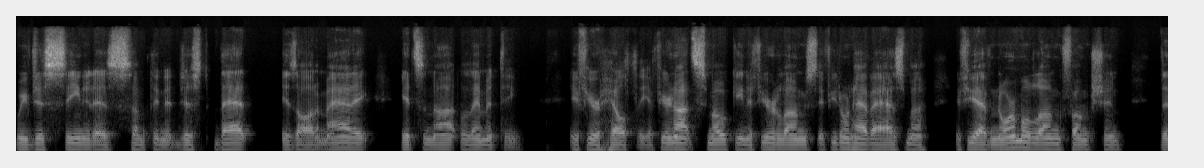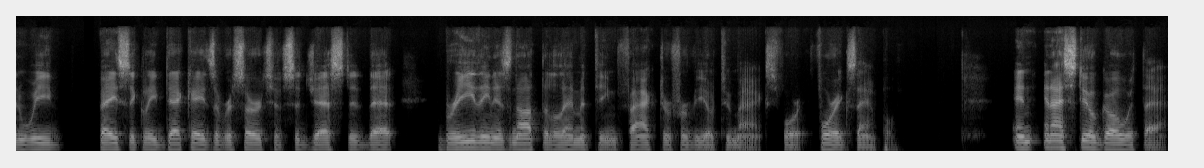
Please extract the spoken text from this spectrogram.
We've just seen it as something that just that is automatic. It's not limiting. If you're healthy, if you're not smoking, if your lungs, if you don't have asthma, if you have normal lung function, then we basically decades of research have suggested that breathing is not the limiting factor for VO2 max, for, for example. And, and I still go with that.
